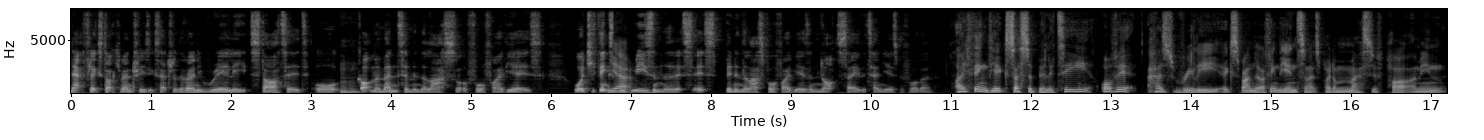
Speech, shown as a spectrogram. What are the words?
Netflix documentaries, etc., they've only really started or mm-hmm. got momentum in the last sort of four or five years. What do you think is yeah. the reason that it's it's been in the last four or five years and not say the ten years before then? I think the accessibility of it has really expanded. I think the internet's played a massive part. I mean,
